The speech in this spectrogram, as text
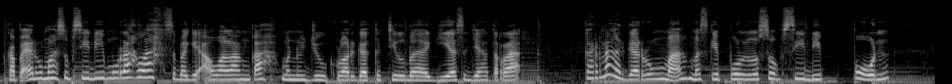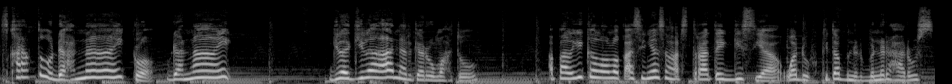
KPR rumah subsidi murah lah sebagai awal langkah menuju keluarga kecil bahagia sejahtera. Karena harga rumah meskipun subsidi pun sekarang tuh udah naik loh, udah naik. Gila-gilaan harga rumah tuh. Apalagi kalau lokasinya sangat strategis ya. Waduh, kita bener-bener harus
